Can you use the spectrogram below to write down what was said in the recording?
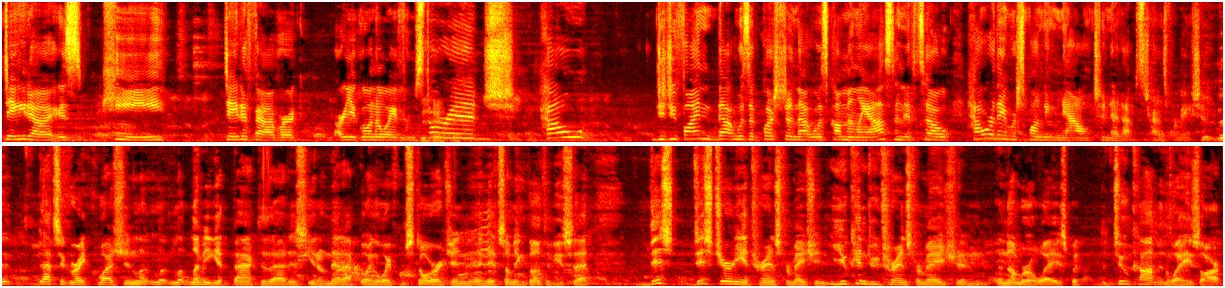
data is key, data fabric, are you going away from storage? How did you find that was a question that was commonly asked? And if so, how are they responding now to NetApp's transformation? That's a great question. Let, let, let me get back to that is, you know, NetApp going away from storage, and, and it's something both of you said. This, this journey of transformation, you can do transformation a number of ways, but the two common ways are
